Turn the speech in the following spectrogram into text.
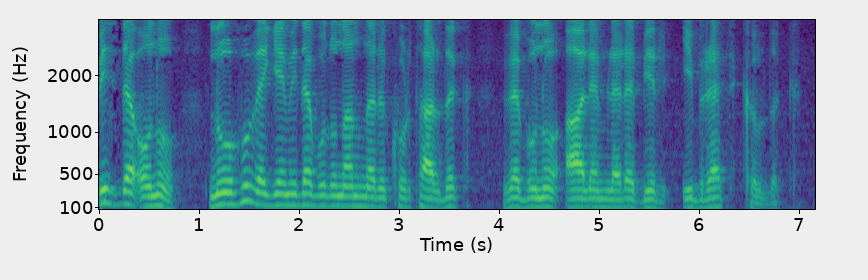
Biz de onu, Nuh'u ve gemide bulunanları kurtardık ve bunu alemlere bir ibret kıldık.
